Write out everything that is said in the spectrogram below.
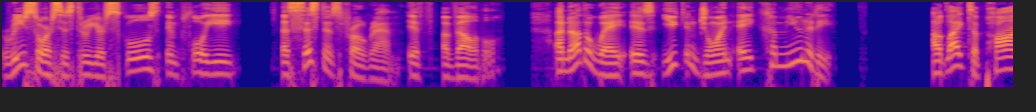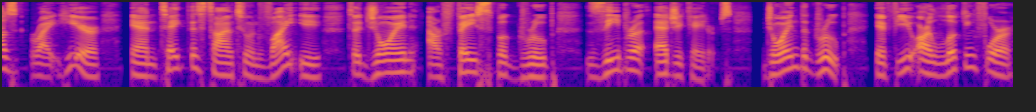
resources through your school's employee assistance program if available. Another way is you can join a community. I would like to pause right here and take this time to invite you to join our Facebook group, Zebra Educators. Join the group if you are looking for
